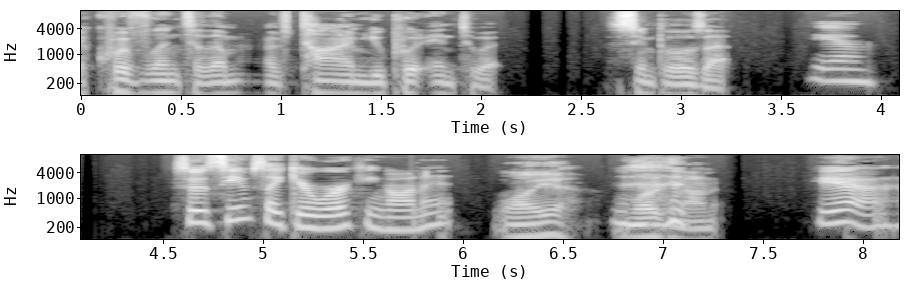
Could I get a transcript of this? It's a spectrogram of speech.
equivalent to the amount of time you put into it. Simple as that. Yeah. So it seems like you're working on it. Well, yeah, I'm working on it. Yeah,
